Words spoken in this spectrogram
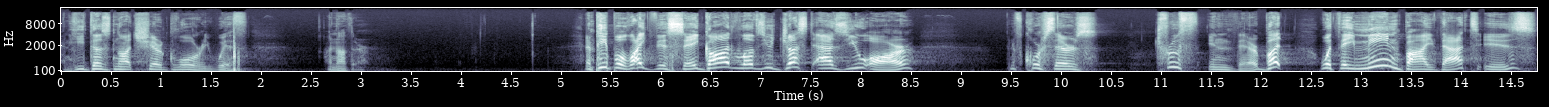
and He does not share glory with another. And people like this say, God loves you just as you are. And of course, there's truth in there. But what they mean by that is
